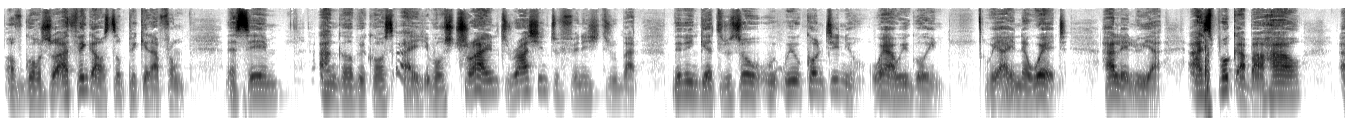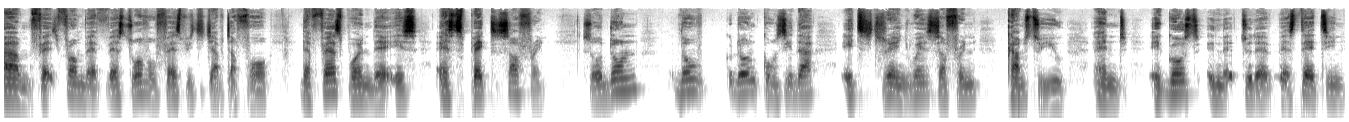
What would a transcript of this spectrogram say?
of God. So I think I'll still pick it up from the same angle because I was trying to rushing to finish through, but didn't get through. So we will continue. Where are we going? We are in the Word. Hallelujah. I spoke about how um, from the verse 12 of First Peter chapter 4, the first point there is expect suffering. So don't don't don't consider it strange when suffering comes to you. And it goes the, to the verse 13,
